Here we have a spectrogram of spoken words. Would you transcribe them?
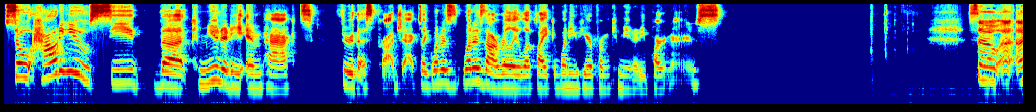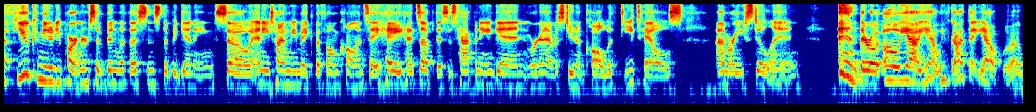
So how do you see the community impact through this project? Like what does what does that really look like? What do you hear from community partners? So a, a, few community partners have been with us since the beginning. So anytime we make the phone call and say, "Hey, heads up, this is happening again. We're going to have a student call with details. Um, are you still in?" And they're, like, "Oh yeah, yeah, we've got that. Yeah, uh,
